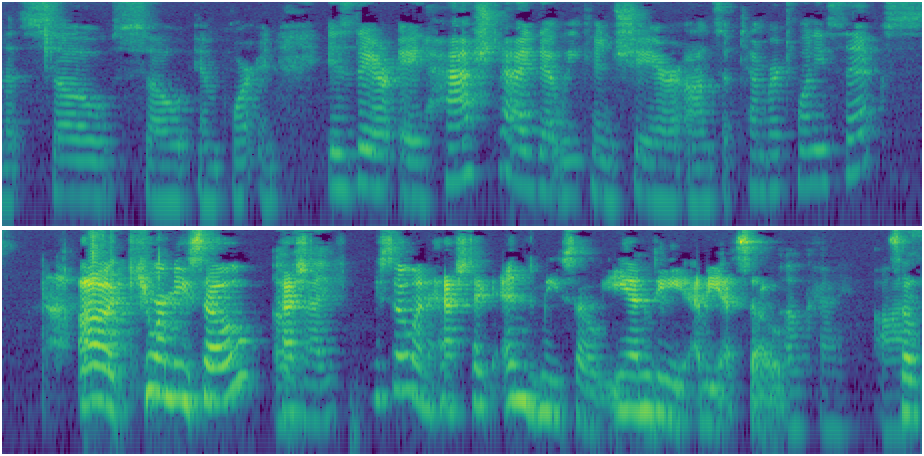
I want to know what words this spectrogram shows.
That's so, so important. Is there a hashtag that we can share on September 26th? uh, cure meso, hashtag Okay. miso, and hashtag end meso, E N D M E S O. Okay. So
